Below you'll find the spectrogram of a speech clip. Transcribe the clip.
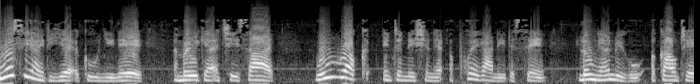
USAID ရဲ့အကူအညီနဲ့ အမေရိကန်အခြေစိုက် Windrock International အဖွဲ့ကနေတဆင့် လုပ်ငန်းတွေကို အကောင့်ထဲ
